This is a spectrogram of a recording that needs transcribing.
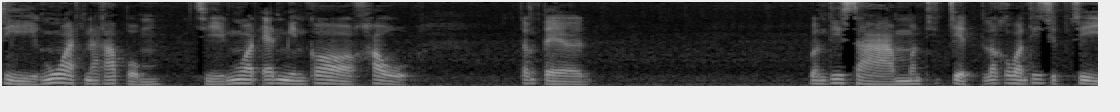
สี่งวดนะครับ ผมสี่งวดแอดมินก็เข้าตั้งแต่วันที่สามวันที่เจ็ดแล้วก็วันที่สิบสี่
